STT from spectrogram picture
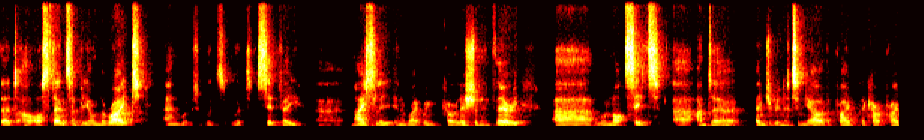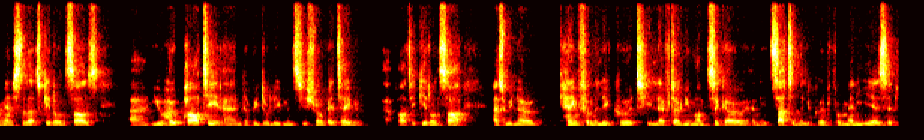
that are ostensibly on the right and would, would, would sit very uh, nicely in a right-wing coalition in theory, uh, will not sit uh, under Benjamin Netanyahu, the, prime, the current prime minister. That's Gideon Saar's uh, New Hope Party and Avigdor Lieberman's Yisrael Beitenu uh, party. Gideon Saar, as we know, came from the Likud. He left only months ago and he'd sat in the Likud for many years, had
